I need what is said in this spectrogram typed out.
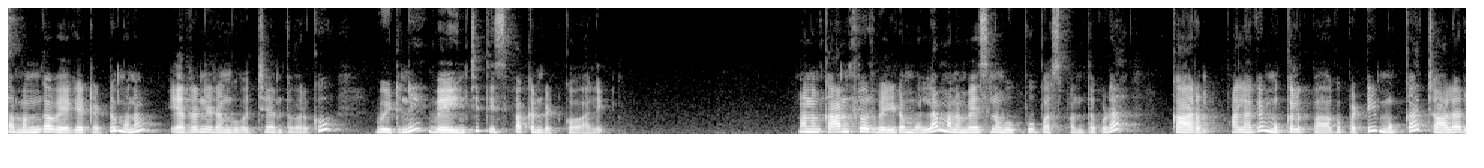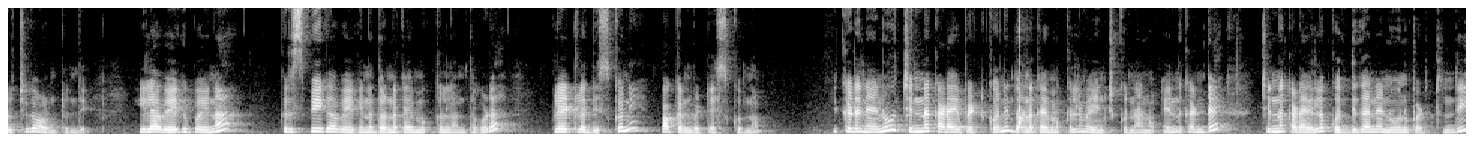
సమంగా వేగేటట్టు మనం ఎర్రని రంగు వచ్చేంత వరకు వీటిని వేయించి తీసి పక్కన పెట్టుకోవాలి. మనం కార్న్ఫ్లోర్ వేయడం వల్ల మనం వేసిన ఉప్పు పసుపు అంతా కూడా కారం అలాగే ముక్కలకు బాగా పట్టి ముక్క చాలా రుచిగా ఉంటుంది. ఇలా వేగిపోయిన క్రిస్పీగా వేగిన దొండకాయ ముక్కలంతా కూడా ప్లేట్లో తీసుకొని పక్కన పెట్టేసుకుందాం. ఇక్కడ నేను చిన్న కడాయి పెట్టుకొని దొండకాయ ముక్కల్ని వేయించుకున్నాను. ఎందుకంటే చిన్న కడాయిలో కొద్దిగానే నూనె పడుతుంది.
